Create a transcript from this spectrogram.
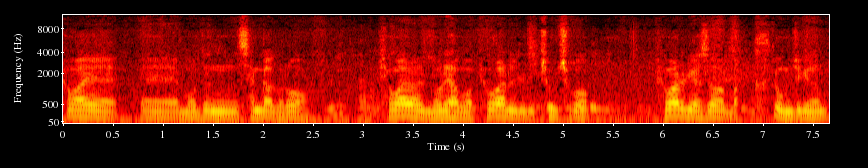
평화의 에, 모든 생각으로 평화를 노래하고 평화를 춤추고 평화를 위해서 막 크게 움직이는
